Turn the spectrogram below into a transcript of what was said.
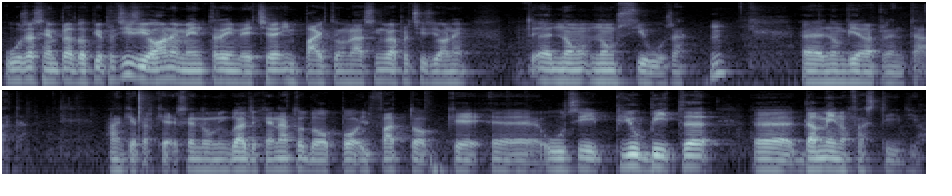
Usa sempre la doppia precisione, mentre invece in Python la singola precisione eh, non, non, si usa, hm? eh, non viene rappresentata anche perché essendo un linguaggio che è nato dopo il fatto che eh, usi più bit eh, dà meno fastidio.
